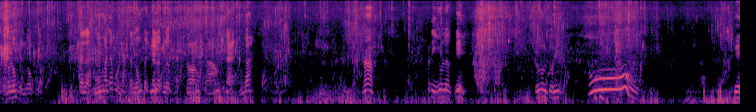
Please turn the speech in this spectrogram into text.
เพิ่นบ่ลงเป็นโรคเลยแต่ละงุ้มมาจากบุญน่ะแต่ลงเป็นก็เลิกเลิกสองสามน่ะเห็นปะน่ะบ่ได้อยู่เลิกดิดูลงตัวนี้โอ้นี่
